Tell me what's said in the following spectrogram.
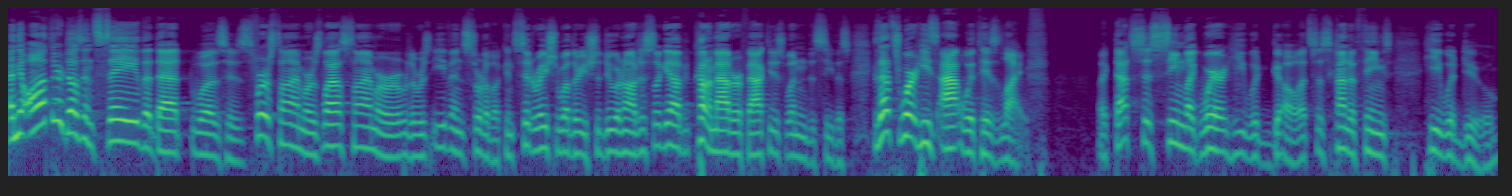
And the author doesn't say that that was his first time or his last time, or, there was even sort of a consideration whether he should do it or not. Just like, yeah, kind of matter of fact, he just went in to see this. Because that's where he's at with his life. Like, that just seemed like where he would go. That's just kind of things he would do.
